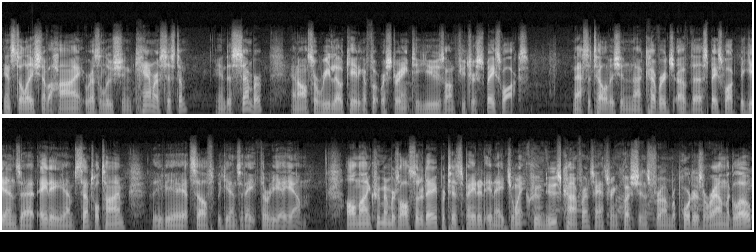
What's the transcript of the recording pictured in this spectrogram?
installation of a high resolution camera system in December and also relocating a foot restraint to use on future spacewalks. NASA television uh, coverage of the spacewalk begins at 8 a.m. Central Time. The EVA itself begins at 8:30 a.m. All nine crew members also today participated in a joint crew news conference answering questions from reporters around the globe.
